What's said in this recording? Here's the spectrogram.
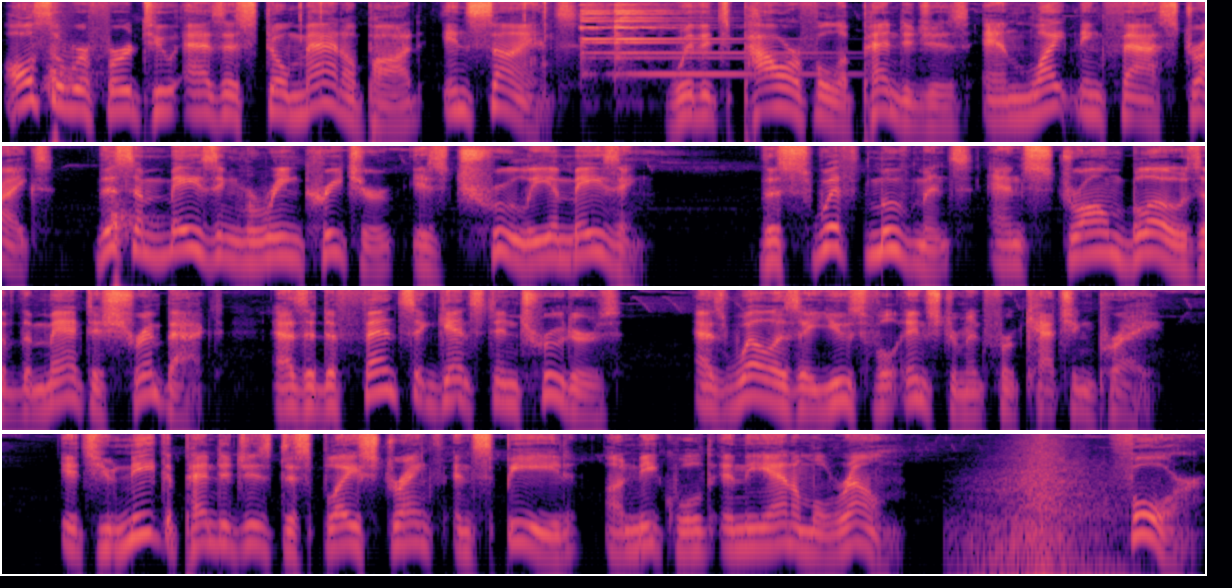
also referred to as a stomatopod in science. With its powerful appendages and lightning-fast strikes, this amazing marine creature is truly amazing. The swift movements and strong blows of the mantis shrimp act as a defense against intruders, as well as a useful instrument for catching prey. Its unique appendages display strength and speed unequaled in the animal realm. 4.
